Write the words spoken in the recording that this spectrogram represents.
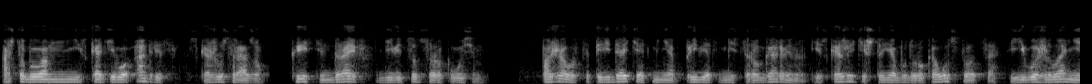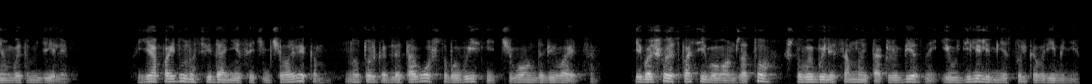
А чтобы вам не искать его адрес, скажу сразу. Кристин Драйв 948. Пожалуйста, передайте от меня привет мистеру Гарвину и скажите, что я буду руководствоваться его желанием в этом деле. Я пойду на свидание с этим человеком, но только для того, чтобы выяснить, чего он добивается. И большое спасибо вам за то, что вы были со мной так любезны и уделили мне столько времени.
